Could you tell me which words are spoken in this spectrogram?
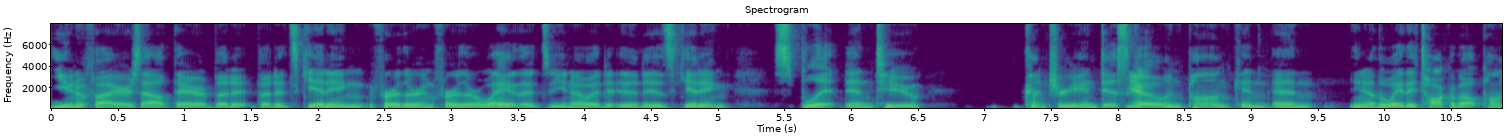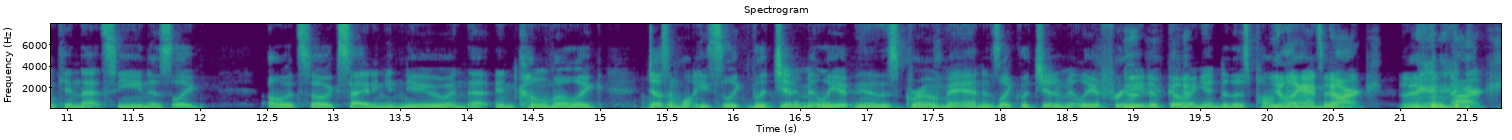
unifiers out there, but it but it's getting further and further away. That's you know it it is getting split into country and disco and punk. And and you know the way they talk about punk in that scene is like oh it's so exciting and new and that and coma like doesn't want he's like legitimately you know this grown man is like legitimately afraid of going into this punk you're like a concert. narc. You're like a narc.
